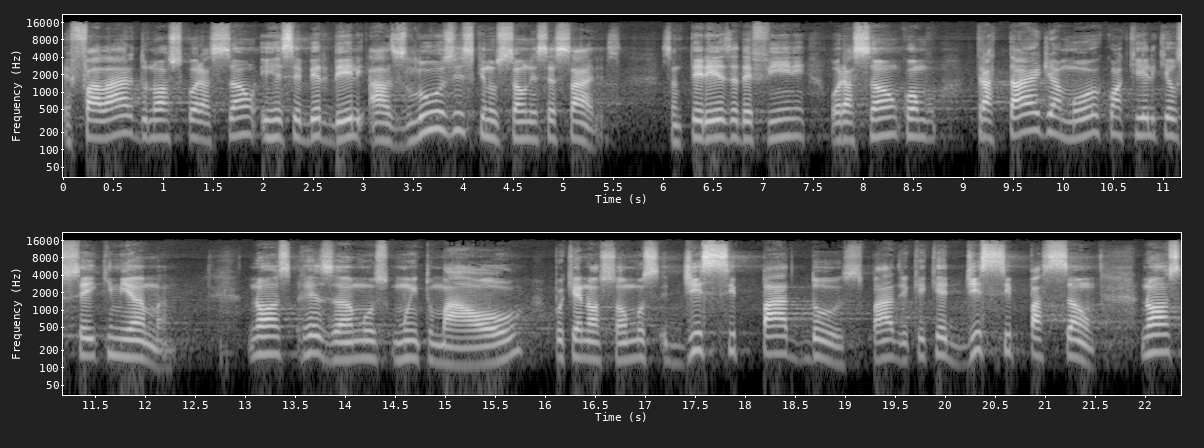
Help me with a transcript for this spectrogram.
é falar do nosso coração e receber dele as luzes que nos são necessárias. Santa Teresa define oração como tratar de amor com aquele que eu sei que me ama. Nós rezamos muito mal, porque nós somos dissipados. Padre, o que é dissipação? Nós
